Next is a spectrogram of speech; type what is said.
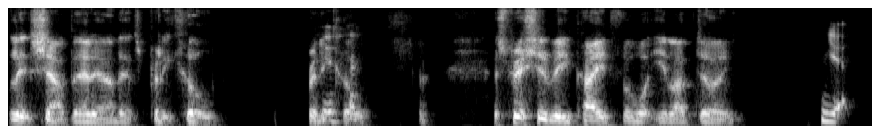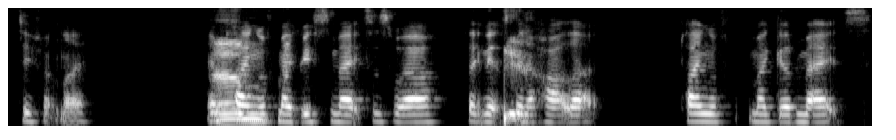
let's shout that out. That's pretty cool. Pretty yeah. cool. especially to be paid for what you love doing. Yeah, definitely. And um, playing with my best mates as well. I think that's yeah. been a highlight. Playing with my good mates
